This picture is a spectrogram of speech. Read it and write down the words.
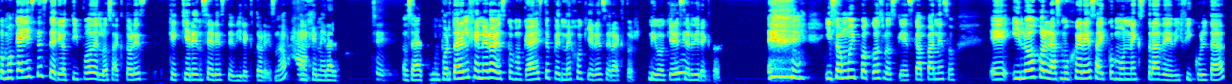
como que hay este estereotipo de los actores que quieren ser este directores, ¿no? Ajá. En general. Sí. O sea, sin importar el género, es como que a ah, este pendejo quiere ser actor. Digo, quiere sí. ser director. y son muy pocos los que escapan eso. Eh, y luego con las mujeres hay como un extra de dificultad.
